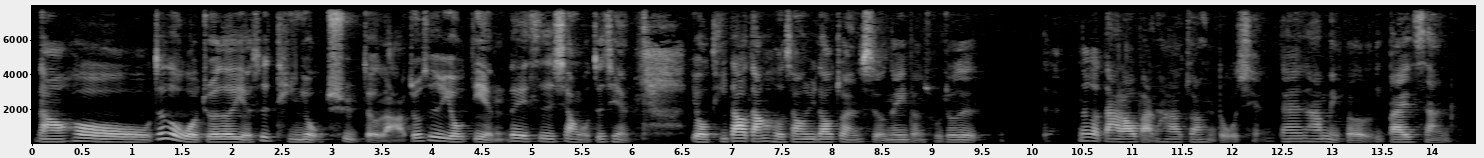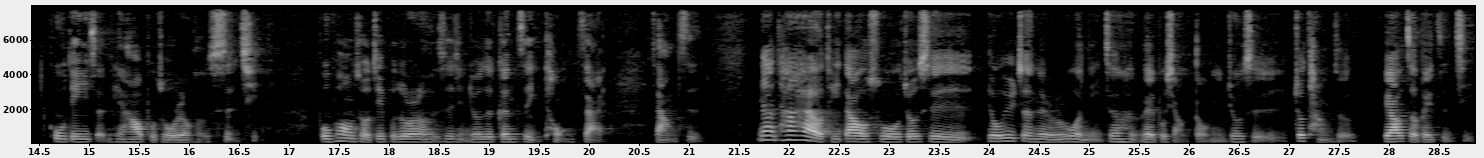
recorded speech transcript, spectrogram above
然后这个我觉得也是挺有趣的啦，就是有点类似像我之前有提到《当和尚遇到钻石》的那一本书，就是那个大老板他赚很多钱，但是他每个礼拜三固定一整天，他要不做任何事情，不碰手机，不做任何事情，就是跟自己同在这样子。那他还有提到说，就是忧郁症的人，如果你真的很累不想动，你就是就躺着，不要责备自己。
